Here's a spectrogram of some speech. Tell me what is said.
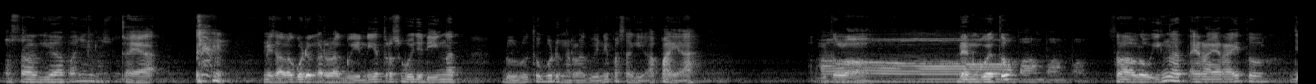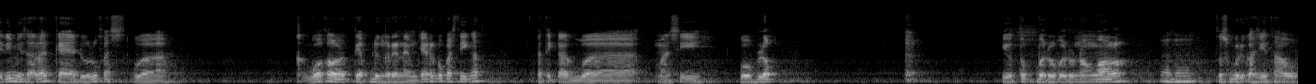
Nostalgia apanya nih maksudnya? Kayak misalnya gue denger lagu ini terus gue jadi inget dulu tuh gue denger lagu ini pas lagi apa ya gitu loh. Oh, Dan gue tuh- paham paham paham. selalu inget era-era itu. Jadi misalnya kayak dulu pas gue gue kalau tiap dengerin MCR gue pasti inget ketika gue masih goblok YouTube baru-baru nongol Mhm. terus gue dikasih tahu.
